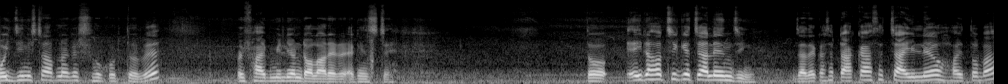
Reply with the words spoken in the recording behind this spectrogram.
ওই জিনিসটা আপনাকে শো করতে হবে ওই ফাইভ মিলিয়ন ডলারের এগেনস্টে তো, এইটা হচ্ছে গিয়ে চ্যালেঞ্জিং যাদের কাছে টাকা আছে, চাইলেও হয়তো বা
